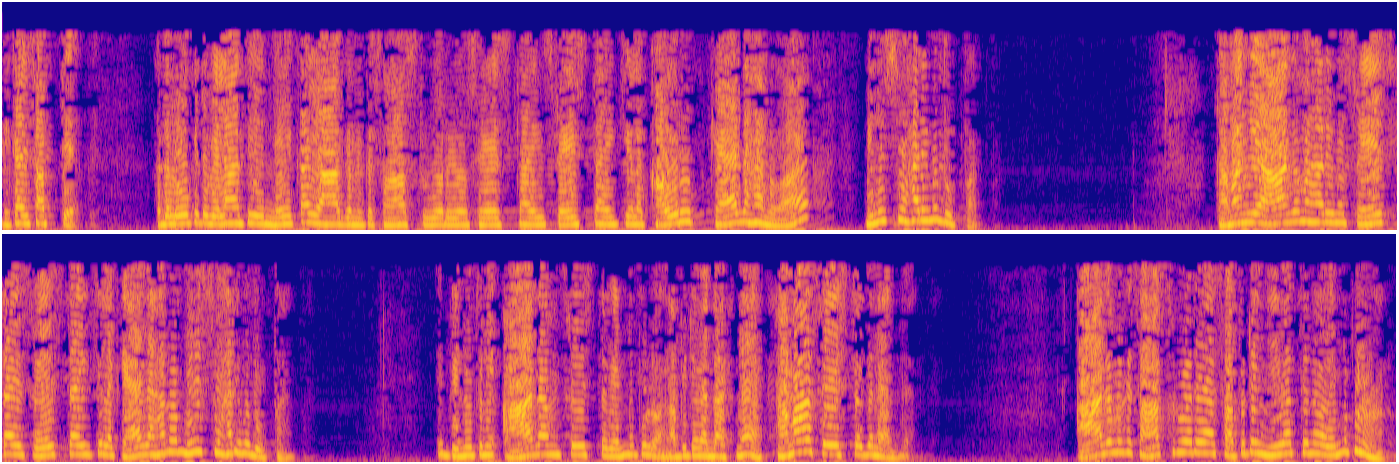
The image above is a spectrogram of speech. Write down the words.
ඒකයි සත්‍යය. අද ලෝකෙට වෙලා තියෙන මේකයි ආගමික ශාස්ත්‍රවරයෝ ශ්‍රේෂ්ඨයි ශ්‍රේෂ්ඨයි කියලා කවුරුත් කෑ ගහනවා මිනිස්සු හරිම දුප්පත්. තමන්ගේ ආගම හරිම ශ්‍රේෂ්ඨයි ශ්‍රේෂ්ඨයි කියලා කෑ ගහනවා මිනිස්සු හරිම දුප්පත්. ඒ දිනුතුනි ආගම් ශ්‍රේෂ්ඨ වෙන්න පුළුවන් අපිට වැඩක් නැහැ. තමා ශ්‍රේෂ්ඨද නැද්ද? ආගමික ශාස්ත්‍රවරයා සතුටෙන් ජීවත් වෙනවා වෙන්න පුළුවන්.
